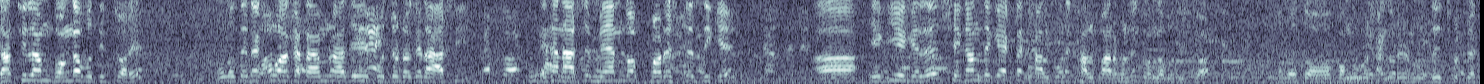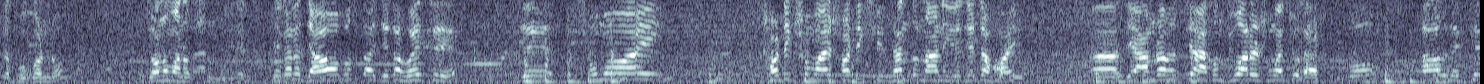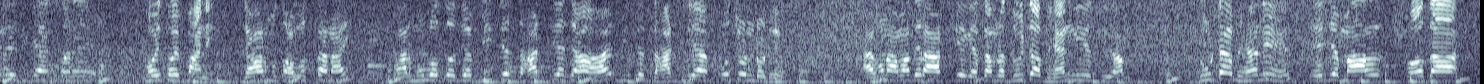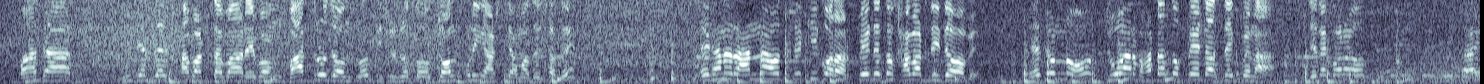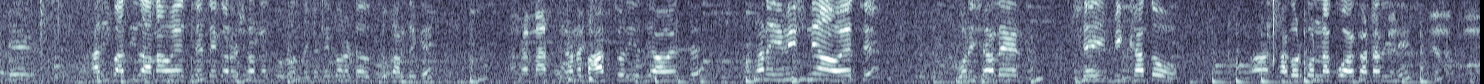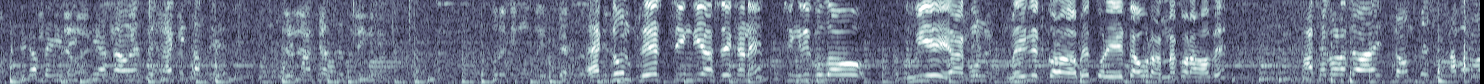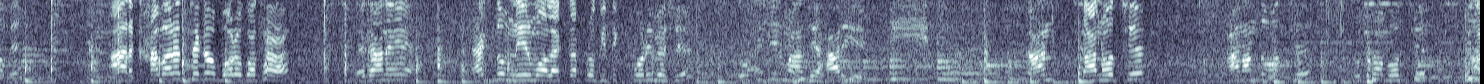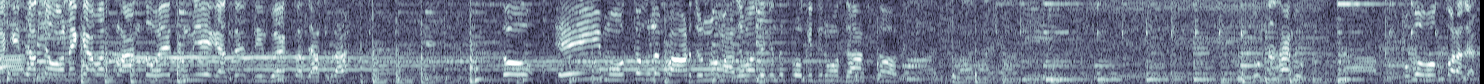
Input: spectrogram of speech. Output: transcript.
যাচ্ছিলাম গঙ্গাবতীর চরে। মূলত এটা কুয়াকাটা, আমরা যে পর্যটকেরা আসি, এখানে আসে ম্যানগভ ফরেস্টের দিকে এগিয়ে গেলে সেখান থেকে একটা খাল পরে খাল পার হলে গঙ্গাবতীর চর। মূলত বঙ্গোপসাগরের মধ্যে ছোট্ট একটা ভূখণ্ড, জনমানব শূন্য। সেখানে যাওয়া অবস্থায় যেটা হয়েছে যে সময়, সঠিক সময়ে সঠিক সিদ্ধান্ত না নিয়ে যেটা হয় যে আমরা হচ্ছে এখন জোয়ারের সময় চলে আসছি। তো খাল দেখছেন এদিকে একবারে থই থই পানি। যাওয়ার মতো অবস্থা নাই। আর মূলত যে বিচের ধার দিয়ে যাওয়া হয় বিচের ধার দিয়ে প্রচণ্ড ঢেউ। এখন আমাদের আটকে গেছে। আমরা দুইটা ভ্যান নিয়েছিলাম। দুটা ভ্যানের এই যে মাল, সদা, বাজার, নিজেদের খাবার দাবার এবং বাদ্যযন্ত্র, বিশেষত জলপুরিং আসছে আমাদের সাথে। এখানে রান্না হচ্ছে কি করার? পেটে তো খাবার দিতে হবে। এজন্য জোয়ার ভাটা তো পেট আর দেখবে না। যেটা করা হচ্ছে সাইডে হাড়ি পাতিল আনা হয়েছে ডেকোরেশনের দোকান থেকে ডেকোরেটর দোকান থেকে। আমরা মাছ এখানে ভাত চড়িয়ে দেওয়া হয়েছে। এখানে ইলিশ নেওয়া হয়েছে। বরিশালের সেই বিখ্যাত সাগরকন্যা কুয়াকাটার ইলিশ। সেখান থেকে ইলিশ নিয়ে আসা হয়েছে। একই সাথে। একদম ফ্রেশ চিংড়ি আছে এখানে। চিংড়িগুলোও ধুয়ে এখন ম্যারিনেট করা হবে করে এটাও রান্না করা হবে। আশা করা যায় জম্পেশ খাবার হবে। আর খাবারের থেকেও বড় কথা, এখানে একদম নির্মল একটা প্রাকৃতিক পরিবেশে প্রকৃতির মাঝে হারিয়ে গান গান হচ্ছে, আনন্দ হচ্ছে, উৎসব হচ্ছে। একই সাথে অনেকে আবার ক্লান্ত হয়ে ঘুমিয়ে গেছে দীর্ঘ একটা যাত্রা। তো এই মুহূর্তগুলো পাওয়ার জন্য মাঝে মাঝে কিন্তু প্রকৃতির মধ্যে আসতে হবে। শুনতে থাকুন। উপভোগ করা যাক।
